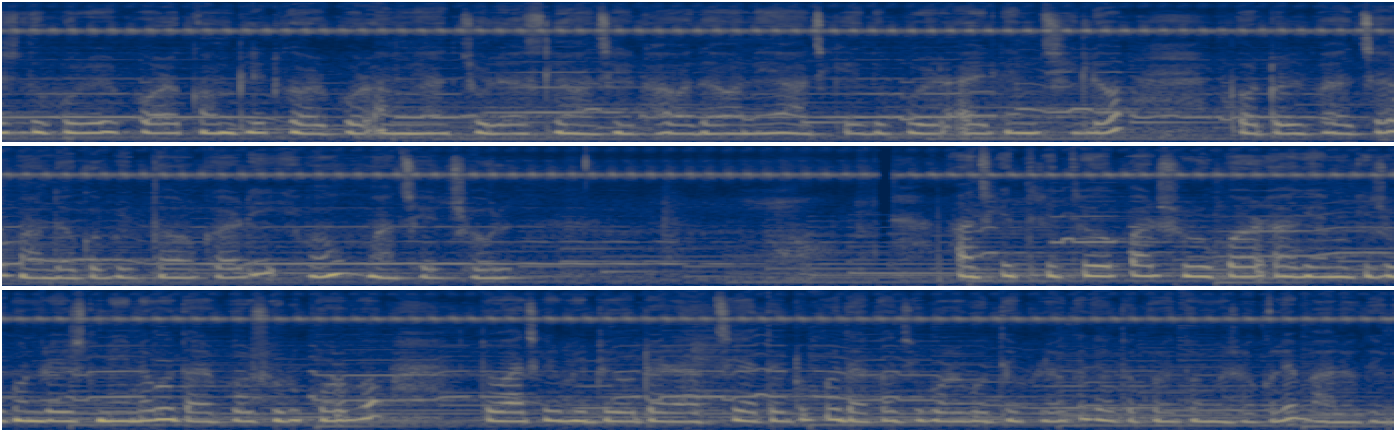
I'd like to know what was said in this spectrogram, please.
আজ দুপুরের পড়া কমপ্লিট করার পর আমি আজ চলে আসলাম আজকে খাওয়া দাওয়া নিয়ে। আজকে দুপুরের আইটেম ছিল পটল ভাজা, বাঁধাকপির তরকারি এবং মাছের ঝোল। আজকে তৃতীয় পার্ট শুরু করার আগে আমি কিছুক্ষণ রেস্ট নিয়ে নেব, তারপর শুরু করব। তো আজকের ভিডিওটা রাখছি এতটুকু। দেখা পরবর্তী ব্লগে ততক্ষণে তোমরা সকলে ভালো থেকো।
